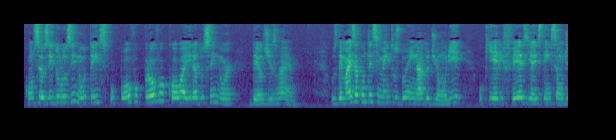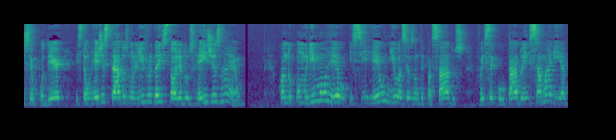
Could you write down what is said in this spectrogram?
Com seus ídolos inúteis, o povo provocou a ira do Senhor, Deus de Israel. Os demais acontecimentos do reinado de Onri, o que ele fez e a extensão de seu poder, estão registrados no livro da história dos reis de Israel. Quando Onri morreu e se reuniu a seus antepassados, foi sepultado em Samaria.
